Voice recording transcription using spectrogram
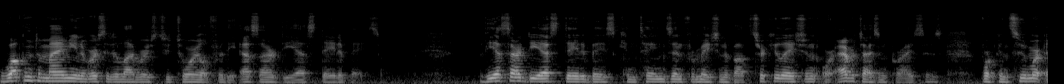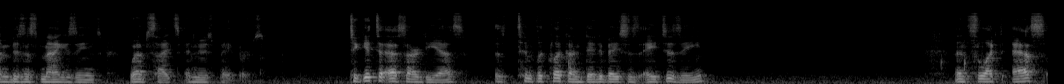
Welcome to Miami University Library's tutorial for the SRDS database. The SRDS database contains information about circulation or advertising prices for consumer and business magazines, websites, and newspapers. To get to SRDS, simply click on Databases A to Z, then select S,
